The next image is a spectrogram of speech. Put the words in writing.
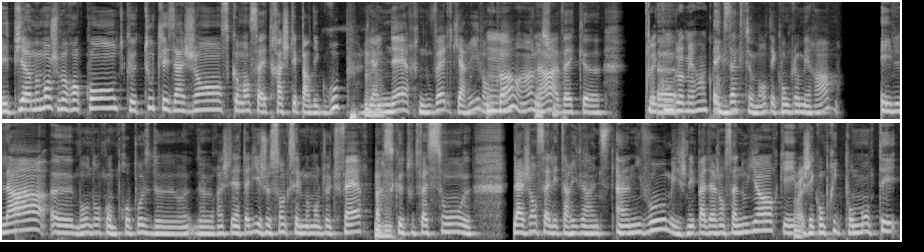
Et puis à un moment, je me rends compte que toutes les agences commencent à être achetées par des groupes. Il y a Mhm. une ère nouvelle qui arrive Mhm. encore, hein, Bien là, sûr. avec euh, Les Euh, conglomérats, quoi. Exactement, des conglomérats. Et là, euh, bon, donc on me propose de, de racheter Nathalie et je sens que c'est le moment de le faire parce Mhm. que de toute façon, euh, l'agence allait arriver à un, à un niveau, mais je n'ai pas d'agence à New York et Ouais. j'ai compris que pour monter,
